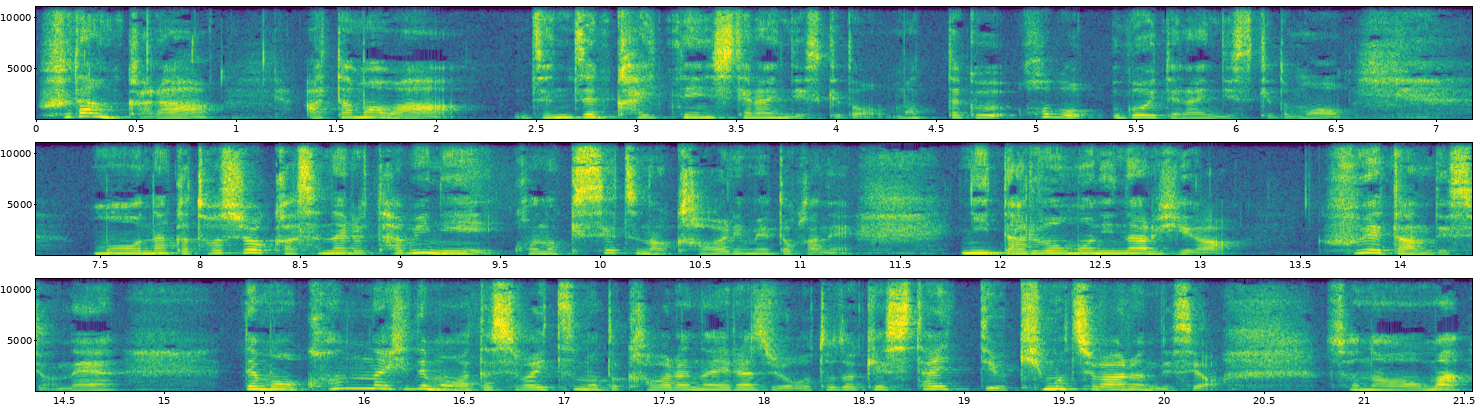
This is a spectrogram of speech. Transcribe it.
普段から頭は全然回転してないんですけど全くほぼ動いてないんですけどももうなんか年を重ねるたびにこの季節の変わり目とかねにだる重になる日が増えたんですよね。でもこんな日でも私はいつもと変わらないラジオをお届けしたいっていう気持ちはあるんですよ。そのまあ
